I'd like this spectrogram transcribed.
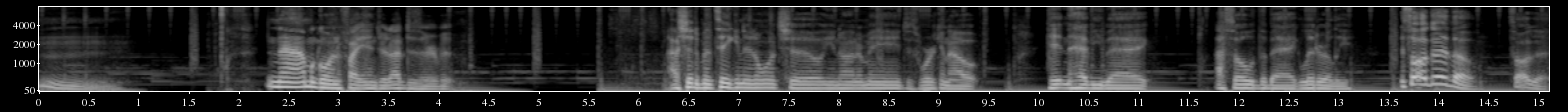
Hmm. Nah, I'm going to fight injured. I deserve it. I should have been taking it on chill, you know what I mean? Just working out, hitting the heavy bag. I sold the bag, literally. It's all good though. It's all good.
